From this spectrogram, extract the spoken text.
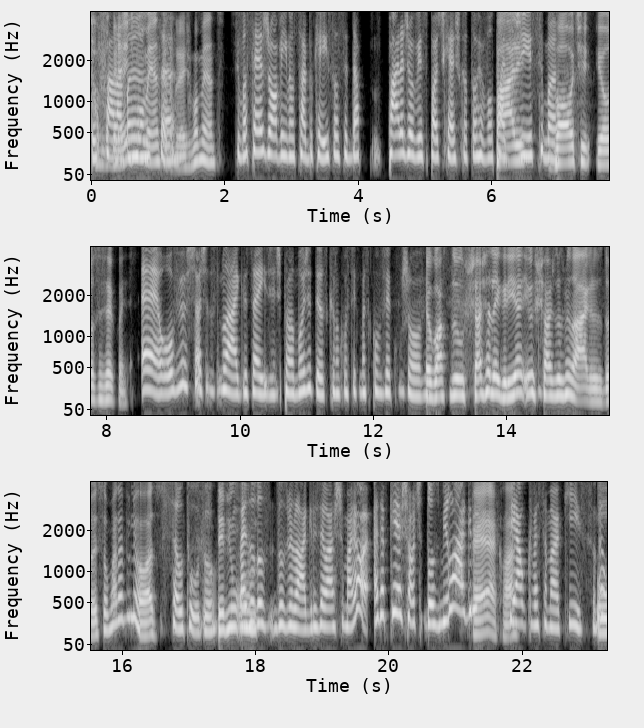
Do um Fala grande Mansa. momento, era um grande momento. Se você é jovem e não sabe o que é isso, você dá, para de ouvir esse podcast que eu tô Pare, revoltadíssima. volte e ouça em sequência. É, ouve o shot dos milagres aí, gente. Pelo amor de Deus, que eu não consigo mais conviver com jovens. Eu gosto do shot de alegria e o shot dos milagres. Os dois são maravilhosos. São tudo. Teve um. Mas um- o dos, dos milagres eu acho maior. Até porque é shot dos milagres. É, claro. Tem algo que vai ser maior que isso? Não.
